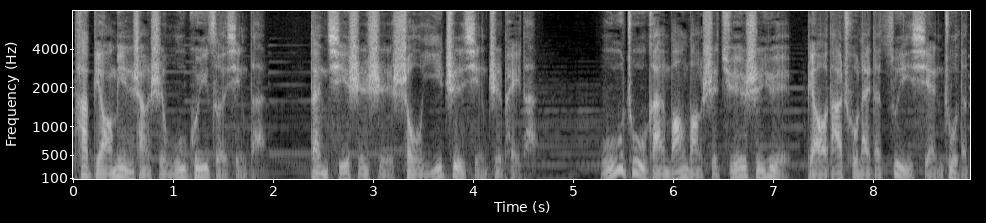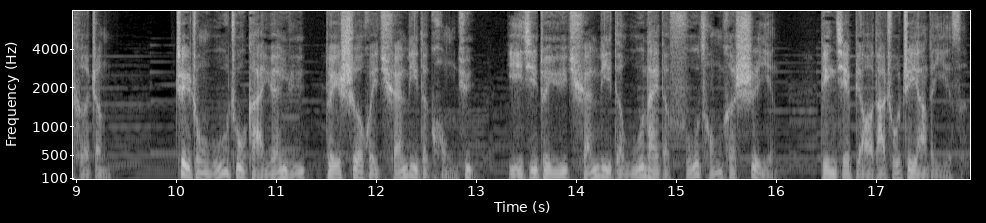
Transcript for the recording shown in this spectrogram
它表面上是无规则性的，但其实是受一致性支配的。无助感往往是爵士乐表达出来的最显著的特征。这种无助感源于对社会权力的恐惧，以及对于权力的无奈的服从和适应，并且表达出这样的意思：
